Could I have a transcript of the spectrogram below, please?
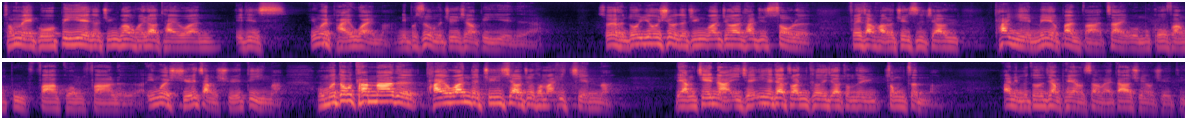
从美国毕业的军官回到台湾一定死，因为排外嘛，你不是我们军校毕业的啊。所以很多优秀的军官，就算他去受了非常好的军事教育，他也没有办法在我们国防部发光发热啊，因为学长学弟嘛，我们都他妈的台湾的军校就他妈一间嘛。两间呐，以前一个叫专科，一个叫中正中正嘛，啊，你们都是这样培养上来，大家学长学弟，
